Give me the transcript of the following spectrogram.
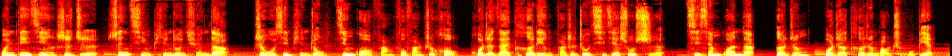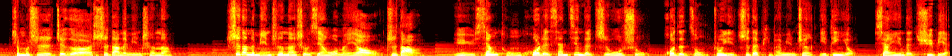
稳定性是指申请品种权的。植物新品种经过反复繁殖后，或者在特定繁殖周期结束时，其相关的特征或者特征保持不变。什么是这个适当的名称呢？适当的名称呢？首先我们要知道，与相同或者相近的植物属或者种中已知的品牌名称一定有相应的区别，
